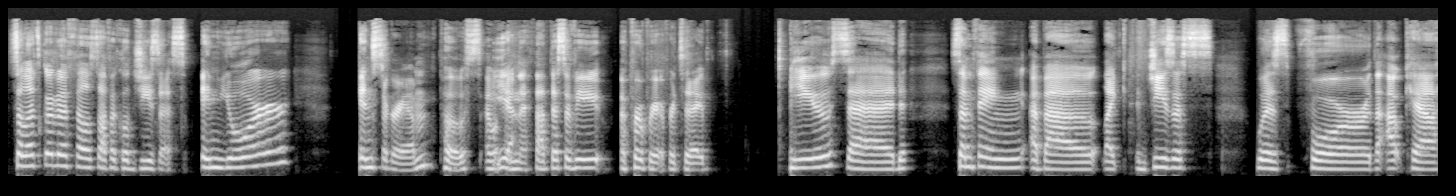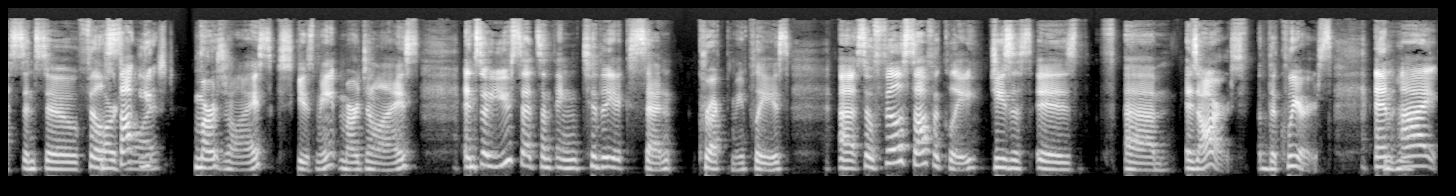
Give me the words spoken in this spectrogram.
so let's go to the philosophical Jesus. In your Instagram post, I- Yeah. and I thought this would be appropriate for today. You said something about like Jesus was for the outcasts, and so philosophical Marginalized. marginalized, excuse me, marginalized. And so you said something to the extent, correct me, please. Uh, so philosophically, Jesus is um, is ours, the queers, and Mhm. I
